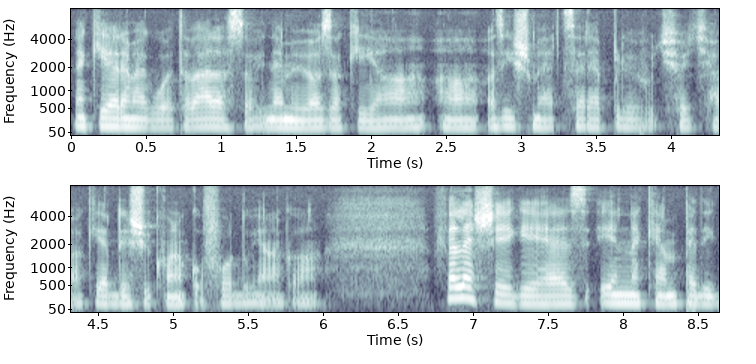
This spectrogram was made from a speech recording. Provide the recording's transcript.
Neki erre meg volt a válasza, hogy nem ő az, aki a, a, az ismert szereplő, úgyhogy ha kérdésük van, akkor forduljanak a feleségéhez. Én nekem pedig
